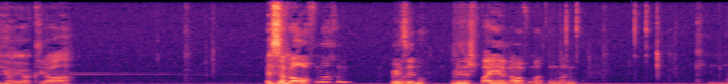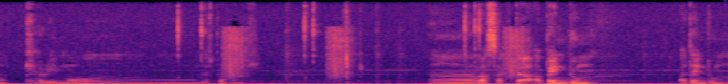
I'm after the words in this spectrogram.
Ja, ja, klar. Soll mal aufmachen? Will sie, Sie speichern aufmachen, Mann? Cannot carry more. Das brauchen wir nicht. Äh, was sagt er? Addendum. Addendum.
